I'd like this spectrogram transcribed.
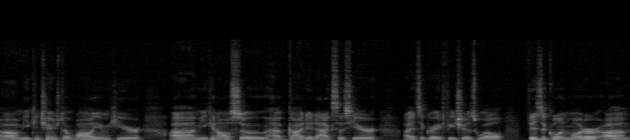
Um, you can change the volume here. Um, you can also have guided access here. Uh, it's a great feature as well. Physical and motor, um,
